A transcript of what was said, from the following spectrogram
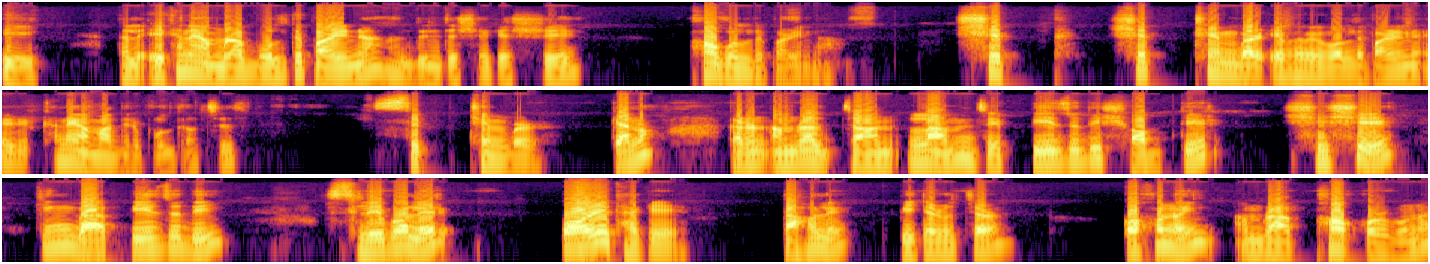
পি। তাহলে এখানে আমরা বলতে পারি না দিনতে শেখে সে ফ বলতে পারি না। সেপ সেপ্টেম্বর এভাবে বলতে পারি না। এখানে আমাদের বলতে হচ্ছে সেপ্টেম্বর। কেন? কারণ আমরা জানলাম যে পি যদি শব্দের শেষে কিংবা পি যদি সিলেবলের পরে থাকে তাহলে পিটার উচ্চারণ কখনোই আমরা ফ করব না,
